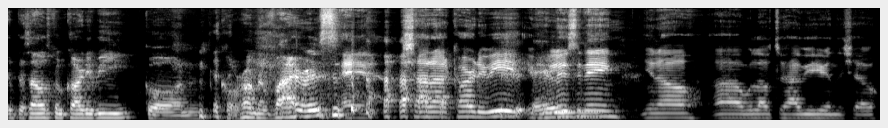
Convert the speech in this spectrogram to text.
Empezamos con Cardi B, con coronavirus. Hey, shout out Cardi B. If you're listening, you know, uh, we'd love to have you here in the show.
